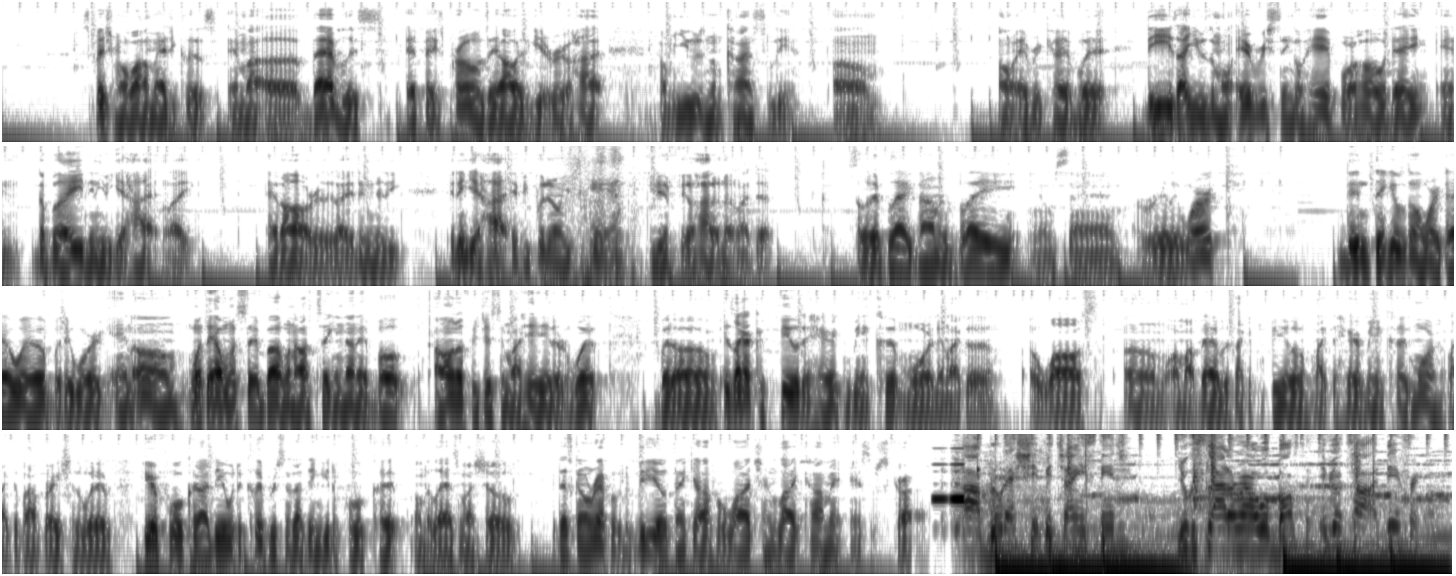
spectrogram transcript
especially my Wahl magic clips and my uh Babyliss FX Pros, they always get real hot if I'm using them constantly um on every cut, but these I use them on every single head for a whole day, and the blade didn't even get hot like at all. Really, like it didn't really, it didn't get hot. If you put it on your skin, you didn't feel hot or nothing like that. So that black diamond blade, you know what I'm saying, really worked. Didn't think it was gonna work that well, but it worked. And um, one thing I want to say about when I was taking none at bulk, I don't know if it's just in my head or what, but um, it's like I could feel the hair being cut more than like a a Wahls um, on my Babyliss, I can feel like the hair being cut more, like the vibrations whatever. Here, full cut I did with the clippers since I didn't get a full cut on the last one I showed. But that's gonna wrap up the video. Thank y'all for watching. Like, comment, and subscribe. I blow that shit, bitch, I ain't stingy. You can slide around with Boston if your talk different.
